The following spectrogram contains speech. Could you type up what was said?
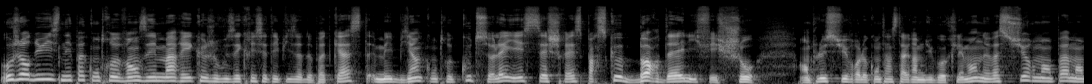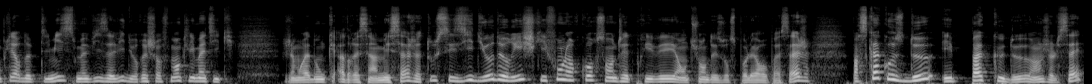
Aujourd'hui, ce n'est pas contre vents et marées que je vous écris cet épisode de podcast, mais bien contre coups de soleil et sécheresse parce que bordel, il fait chaud. En plus, suivre le compte Instagram d'Hugo Clément ne va sûrement pas m'emplir d'optimisme vis-à-vis du réchauffement climatique. J'aimerais donc adresser un message à tous ces idiots de riches qui font leurs courses en jet privé en tuant des ours polaires au passage, parce qu'à cause d'eux, et pas que d'eux, hein, je le sais,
